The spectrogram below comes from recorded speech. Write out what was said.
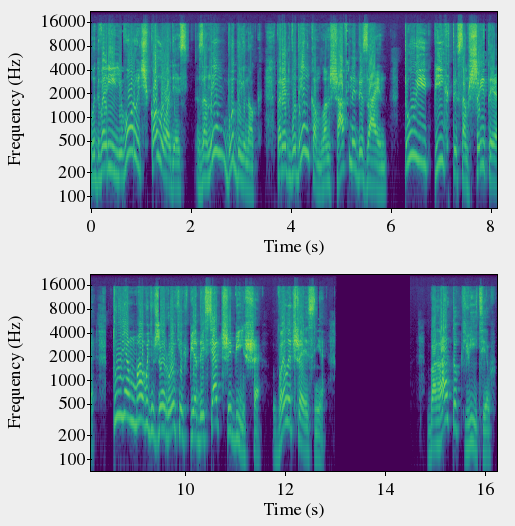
У дворі ліворуч колодязь, за ним будинок. Перед будинком ландшафтний дизайн. Туї, піхти, самшити. Туям, мабуть, вже років 50 чи більше. Величезні. Багато квітів.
